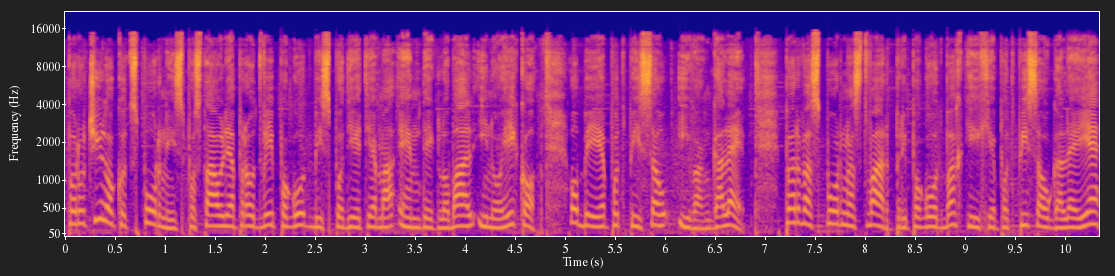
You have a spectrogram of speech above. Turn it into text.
Poročilo kot sporni izpostavlja prav dve pogodbi s podjetjama MD Global in OECO, obe je podpisal Ivan Gale. Prva sporna stvar pri pogodbah, ki jih je podpisal Gale, je,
